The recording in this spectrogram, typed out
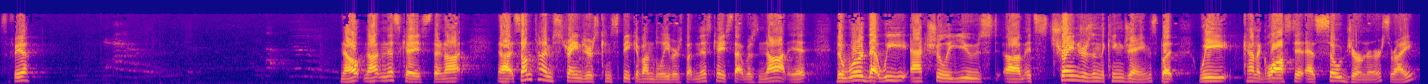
Sophia? No, not in this case. They're not. Uh, sometimes strangers can speak of unbelievers, but in this case, that was not it. The word that we actually used, um, it's strangers in the King James, but we kind of glossed it as sojourners, right?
